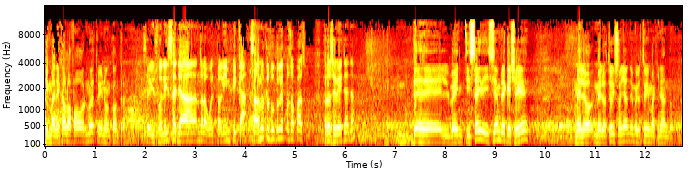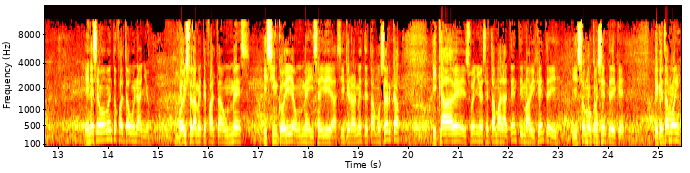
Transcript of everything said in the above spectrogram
y, manejarlo a favor nuestro y no en contra. Se visualiza ya dando la vuelta olímpica. Sabemos que el fútbol es paso a paso, pero se ve ya ya. Desde el 26 de diciembre que llegué, me lo, me lo estoy soñando y me lo estoy imaginando. En ese momento faltaba un año, hoy solamente falta un mes y cinco días, un mes y seis días, así que realmente estamos cerca y cada vez el sueño ese está más latente y más vigente y, somos conscientes de que, de que estamos ahí,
